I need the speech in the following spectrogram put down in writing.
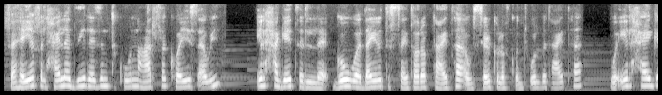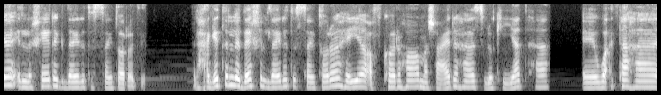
فهي في الحالة دي لازم تكون عارفة كويس قوي إيه الحاجات اللي جوه دايرة السيطرة بتاعتها أو circle of control بتاعتها وإيه الحاجة اللي خارج دايرة السيطرة دي. الحاجات اللي داخل دايرة السيطرة هي أفكارها مشاعرها سلوكياتها وقتها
